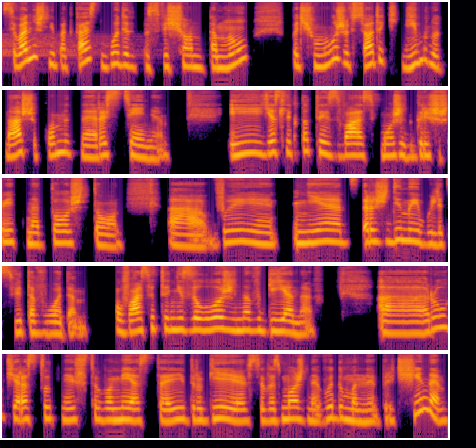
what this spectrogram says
Сегодняшний подкаст будет посвящен тому, почему же все-таки гибнут наши комнатные растения. И если кто-то из вас может грешить на то, что а, вы не рождены были цветоводом, у вас это не заложено в генах, а, руки растут не из того места и другие всевозможные выдуманные причины,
